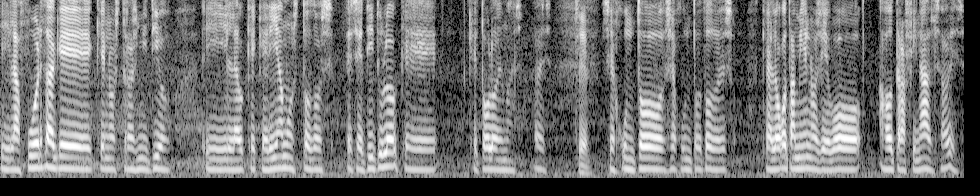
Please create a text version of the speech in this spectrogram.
y la fuerza que, que, nos transmitió y lo que queríamos todos ese título que, que todo lo demás, ¿sabes? Sí. Se, juntó, se juntó todo eso, que luego también nos llevó a otra final, ¿sabes?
